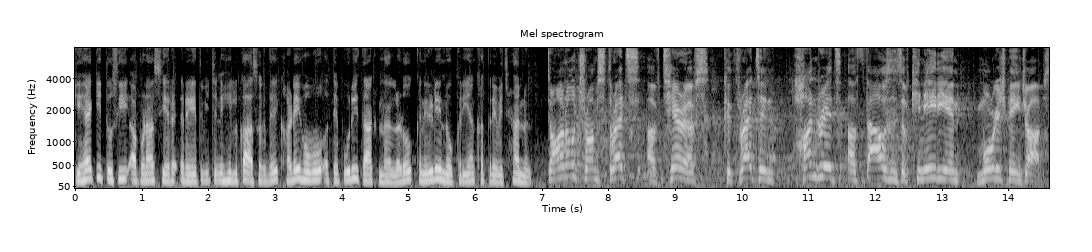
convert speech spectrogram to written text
ਕਿਹਾ ਕਿ ਤੁਸੀਂ ਆਪਣਾ ਸਿਰ ਰੇਤ ਵਿੱਚ ਨਹੀਂ ਲੁਕਾ ਸਕਦੇ ਖੜੇ ਹੋਵੋ ਅਤੇ ਪੂਰੀ ਤਾਕਤ ਨਾਲ ਲੜੋ ਕੈਨੇਡੀਅਨ ਨੌਕਰੀਆਂ ਖਤਰੇ ਵਿੱਚ ਹਨ Donald Trump's threats of tariffs could threaten hundreds of thousands of Canadian mortgage paying jobs.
